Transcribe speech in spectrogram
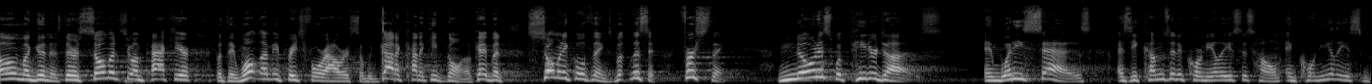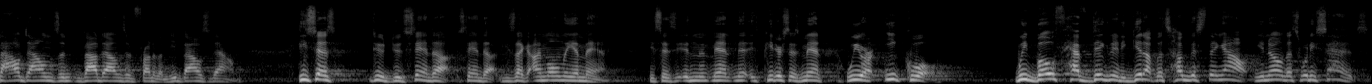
Oh my goodness, there's so much to unpack here, but they won't let me preach four hours, so we got to kind of keep going, okay? But so many cool things. But listen, first thing, notice what Peter does and what he says as he comes into Cornelius' home, and Cornelius bow downs, and, bow downs in front of him. He bows down. He says, Dude, dude, stand up, stand up. He's like, I'm only a man. He says, man, Peter says, Man, we are equal. We both have dignity. Get up, let's hug this thing out. You know, that's what he says.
